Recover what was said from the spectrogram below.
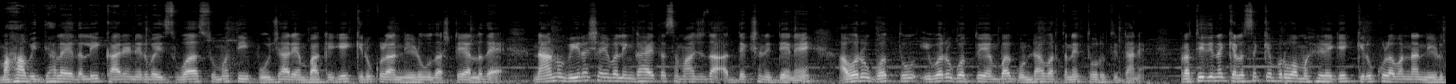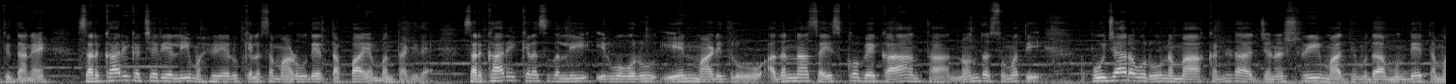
ಮಹಾವಿದ್ಯಾಲಯದಲ್ಲಿ ಕಾರ್ಯನಿರ್ವಹಿಸುವ ಸುಮತಿ ಪೂಜಾರಿ ಎಂಬಾಕೆಗೆ ಕಿರುಕುಳ ನೀಡುವುದಷ್ಟೇ ಅಲ್ಲದೆ, ನಾನು ವೀರಶೈವ ಲಿಂಗಾಯತ ಸಮಾಜದ ಅಧ್ಯಕ್ಷನಿದ್ದೇನೆ, ಅವರು ಗೊತ್ತು, ಇವರು ಗೊತ್ತು ಎಂಬ ಗುಂಡಾವರ್ತನೆ ತೋರುತ್ತಿದ್ದಾನೆ. ಪ್ರತಿದಿನ ಕೆಲಸಕ್ಕೆ ಬರುವ ಮಹಿಳೆಗೆ ಕಿರುಕುಳವನ್ನು ನೀಡುತ್ತಿದ್ದಾನೆ. ಸರ್ಕಾರಿ ಕಚೇರಿಯಲ್ಲಿ ಮಹಿಳೆಯರು ಕೆಲಸ ಮಾಡುವುದೇ ತಪ್ಪ ಎಂಬಂತಾಗಿದೆ. ಸರ್ಕಾರಿ ಕೆಲಸದಲ್ಲಿ ಇರುವವರು ಏನು ಮಾಡಿದರೂ ಅದನ್ನ ಸಹಿಸ್ಕೋಬೇಕಾ ಅಂತ ನೊಂದ ಸುಮತಿ. ಪೂಜಾರ್ ಅವರು ನಮ್ಮ ಕನ್ನಡ ಜನಶ್ರೀ ಮಾಧ್ಯಮದ ಮುಂದೆ ತಮ್ಮ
